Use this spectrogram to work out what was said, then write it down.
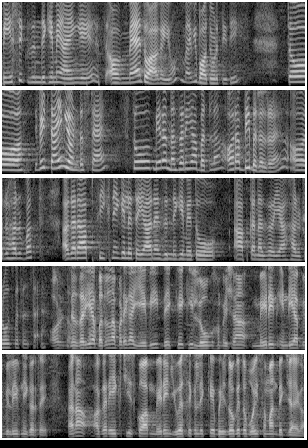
बेसिक ज़िंदगी में आएँगे, तो- और मैं तो आ गई हूँ, मैं भी बहुत उड़ती थी। तो with time you understand so मेरा नज़रिया बदला और अब भी बदल रहा है। और हर वक्त अगर आप सीखने के लिए तैयार हैं ज़िंदगी में तो आपका नज़रिया हर रोज़ बदलता है। और So, नज़रिया yeah. बदलना पड़ेगा ये भी देख के कि लोग हमेशा मेड इन इंडिया पे बिलीव नहीं करते है ना? अगर एक चीज़ को आप मेड इन यूएसए के लिख के भेज दोगे तो वही सामान बिक जाएगा।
